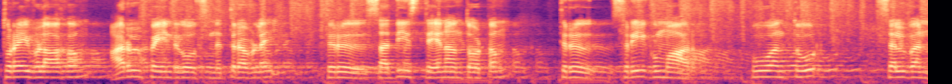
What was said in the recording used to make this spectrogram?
Thuraivilakam Arul paint house Nithiravilai Thiru Satheesh Thenanthottam Thiru Sreekumar Poovanthoor Selvan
